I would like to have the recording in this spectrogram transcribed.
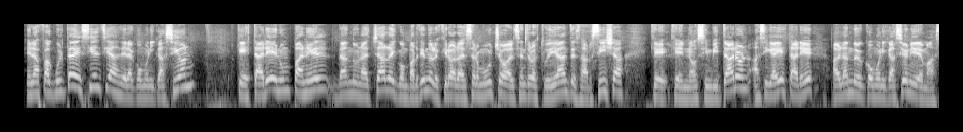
en la Facultad de Ciencias de la Comunicación, que estaré en un panel dando una charla y compartiendo. Les quiero agradecer mucho al Centro de Estudiantes, a Arcilla, que, que nos invitaron. Así que ahí estaré hablando de comunicación y demás.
